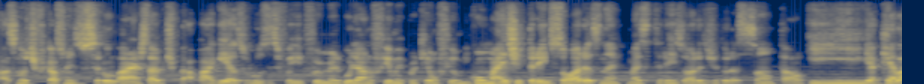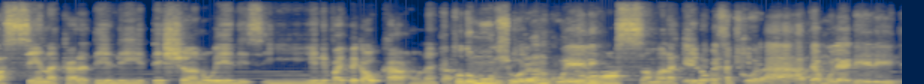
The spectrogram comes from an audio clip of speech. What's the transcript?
as notificações do celular, sabe? Tipo, apaguei as luzes, fui, fui mergulhar no filme, porque é um filme com mais de três horas, né? Mais de três horas de duração tal. E aquela cena, cara, dele deixando eles e ele vai pegar o carro, né? Fica todo mundo chorando com ele. Nossa, mano, aquilo. Ele começa a chorar, até a mulher dele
